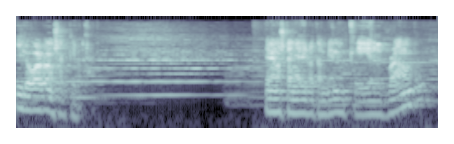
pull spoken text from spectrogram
Y lo volvemos a activar. Tenemos que añadirlo también en KL Ground.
